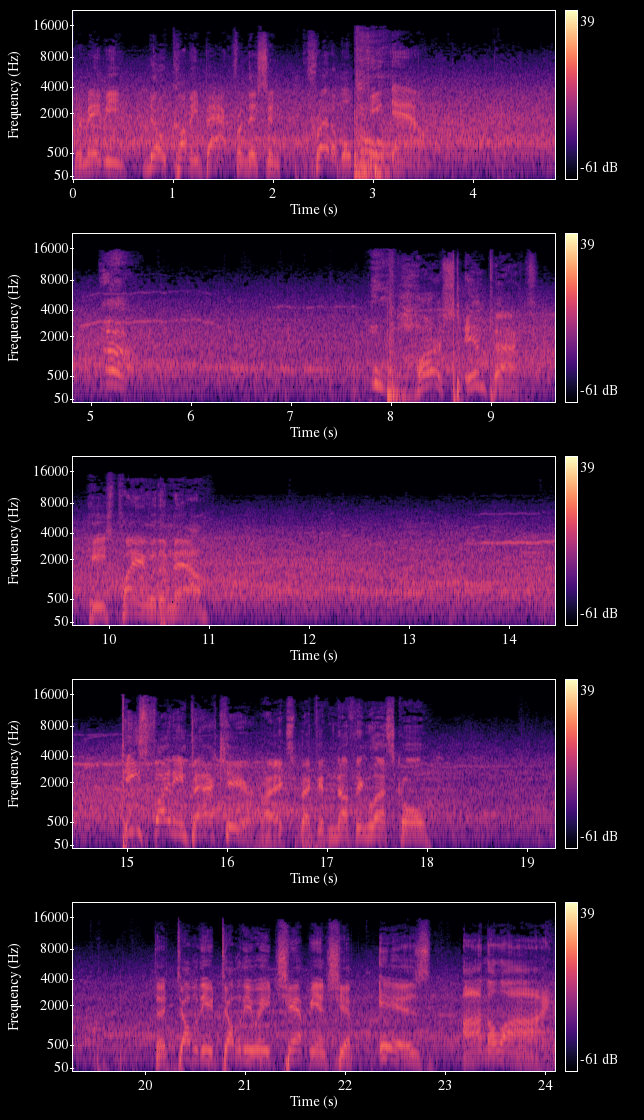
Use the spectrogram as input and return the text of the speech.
There may be no coming back from this incredible beatdown. Harsh impact. He's playing with him now. He's fighting back here. I expected nothing less, Cole. The WWE Championship is on the line.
